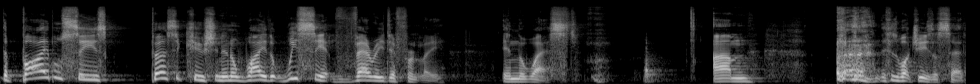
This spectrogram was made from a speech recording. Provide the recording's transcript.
The Bible sees persecution in a way that we see it very differently in the West. Um, this is what Jesus said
